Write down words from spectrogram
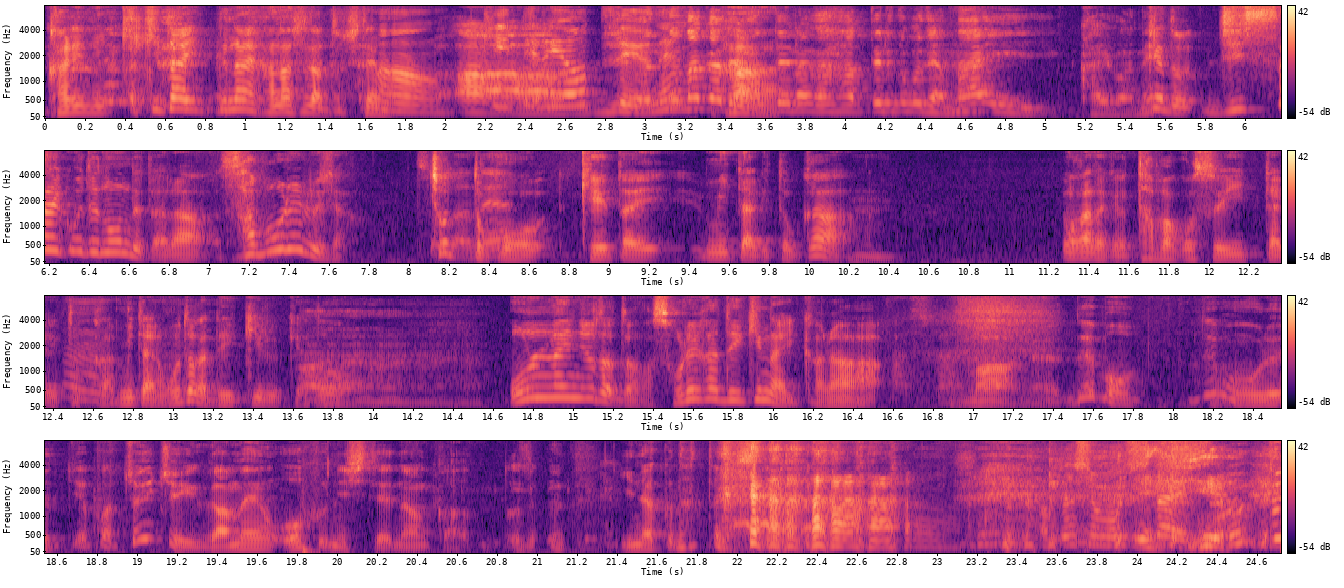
仮に聞きたくない話だとしてうん。も、聞いてるよっていうね。自分の中でアンテナが張ってるとこじゃない会話ね。けど実際こうやって飲んでたらサボれるじゃん、ちょっとこう携帯見たりとか、わかんないけどタバコ吸い行ったりとか、うん。みたいなことができるけど、オンライン上だとそれができないから。まあね。でもでも俺やっぱちょいちょい画面オフにしてなんか いなくなったりして。私もしたい。です本当ひ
